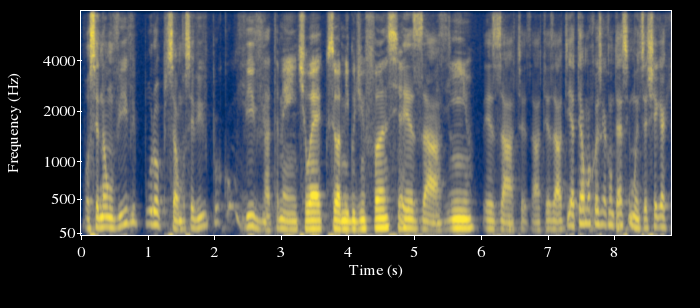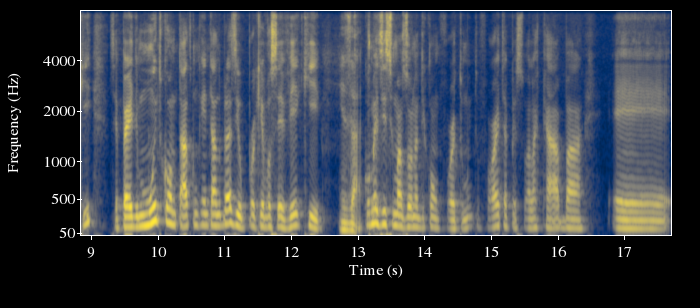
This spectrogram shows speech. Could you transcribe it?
você não vive por opção, você vive por convívio. Exatamente. Ou é seu amigo de infância. Exato. Vizinho. Exato, exato, exato. E até uma coisa que acontece muito: você chega aqui, você perde muito contato com quem está no Brasil, porque você vê que, exato. como existe uma zona de conforto muito forte, a pessoa ela acaba. É,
